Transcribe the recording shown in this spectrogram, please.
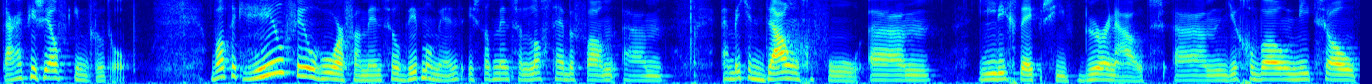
Daar heb je zelf invloed op. Wat ik heel veel hoor van mensen op dit moment is dat mensen last hebben van um, een beetje een down gevoel. Um, licht depressief, burn-out. je gewoon niet zo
